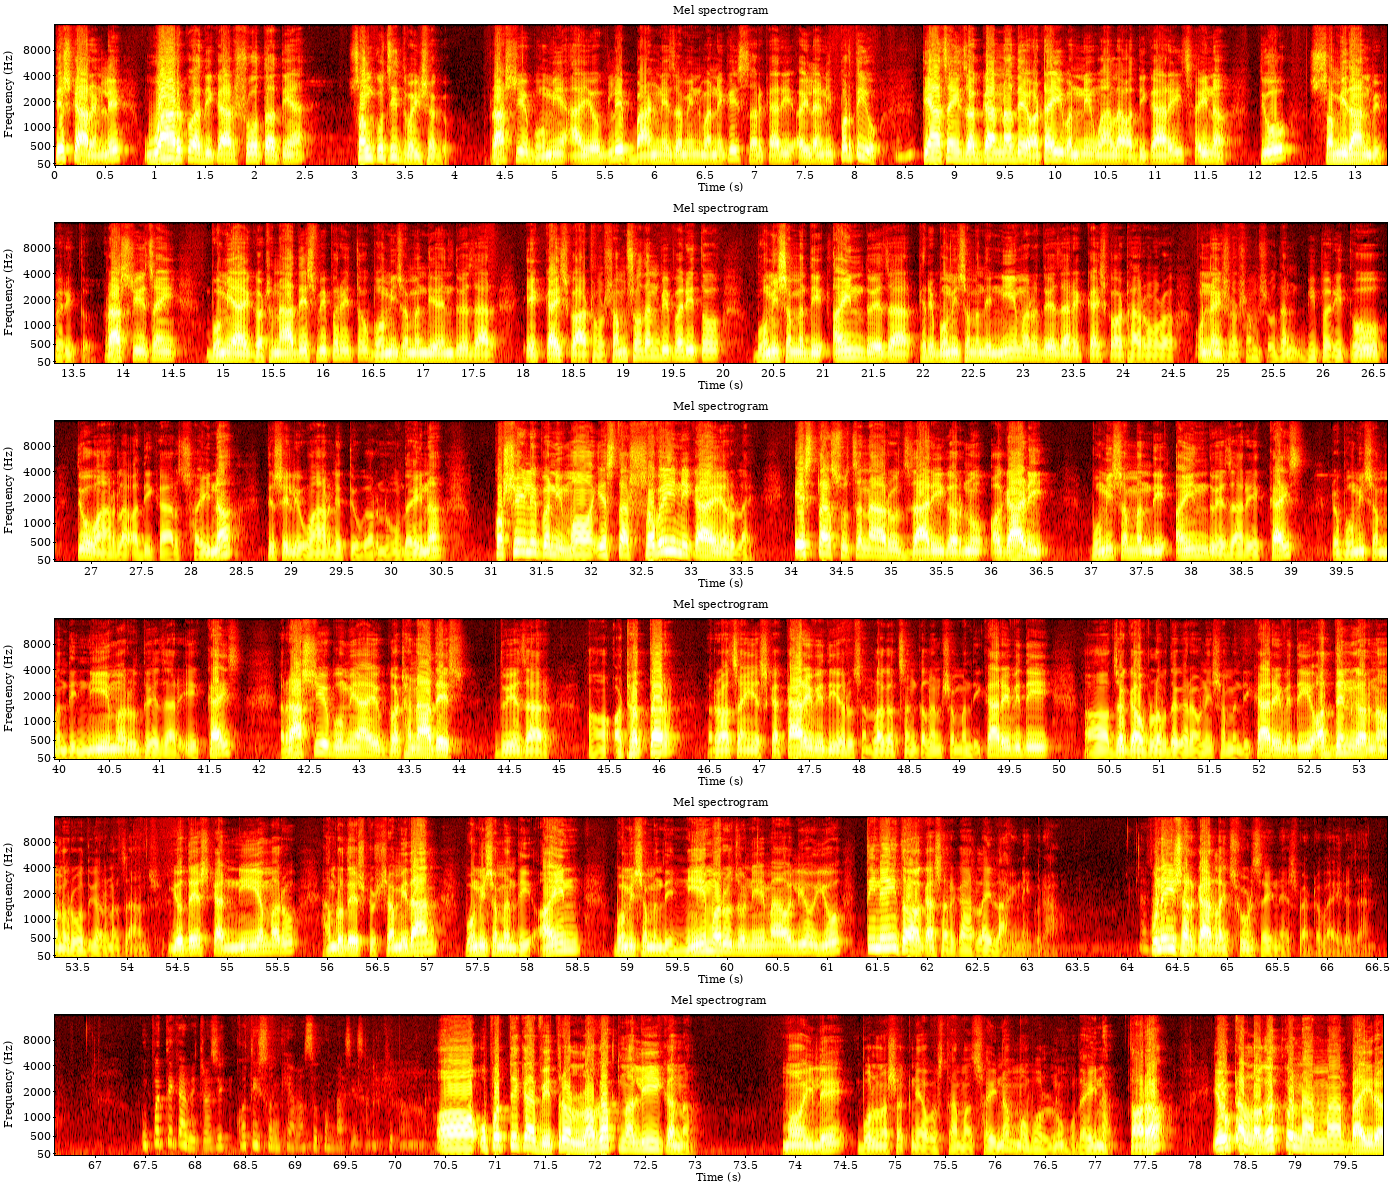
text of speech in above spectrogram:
त्यस कारणले उहाँहरूको अधिकार स्वत त्यहाँ सङ्कुचित भइसक्यो। राष्ट्रिय भूमि आयोगले बाँड्ने जमिन भनेकै सरकारी ऐलानी प्रति हो। त्यहाँ चाहिँ जग्गा नदे हटाई भन्ने उहाँलाई अधिकारै छैन। त्यो संविधान विपरीत हो। राष्ट्रिय चाहिँ भूमि आयोग गठन आदेश विपरीत हो। भूमि सम्बन्धी ऐन दुई हजार एक्काइसको आठौँ संशोधन विपरीत हो। भूमि सम्बन्धी ऐन दुई हजार के अरे भूमि सम्बन्धी नियमहरू दुई हजार एक्काइसको अठारौँ र उन्नाइसौँ संशोधन विपरीत हो। त्यो उहाँहरूलाई अधिकार छैन। त्यसैले उहाँहरूले त्यो गर्नु हुँदैन। कसैले पनि म यस्ता सबै निकायहरूलाई यस्ता सूचनाहरू जारी गर्नु अगाडि भूमि सम्बन्धी ऐन दुई हजार एक्काइस र भूमि सम्बन्धी नियमहरू दुई हजार एक्काइस राष्ट्रिय भूमि आयोग गठनादेश दुई हजार अठहत्तर र चाहिँ यसका कार्यविधिहरू छन् लगत सङ्कलन सम्बन्धी कार्यविधि जग्गा उपलब्ध गराउने सम्बन्धी कार्यविधि अध्ययन गर्न अनुरोध गर्न चाहन्छु। यो देशका नियमहरू हाम्रो देशको संविधान भूमि सम्बन्धी ऐन भूमि सम्बन्धी नियमहरू जो नियमावली हो यो तिनै तहका सरकारलाई लाग्ने कुरा हो। कुनै सरकारलाई छुट छैन यसबाट बाहिर जाने। उपत्यकाभित्र चाहिँ कति सङ्ख्यामा सुकुम्बासी छन्? के उपत्यकाभित्र लगत नलिइकन म अहिले बोल्न सक्ने अवस्थामा छैन म बोल्नु हुँदैन। तर एउटा लगतको नाममा बाहिर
